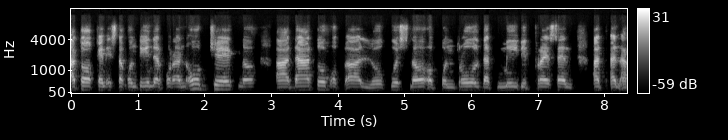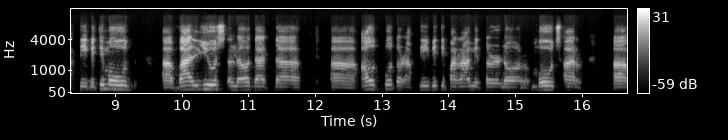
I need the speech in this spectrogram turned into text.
A token is the container for an object, no, a datum of uh, locus, no, of control that may be present at an activity mode. Uh, values, no, that the uh, output or activity parameter, no, modes are uh,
